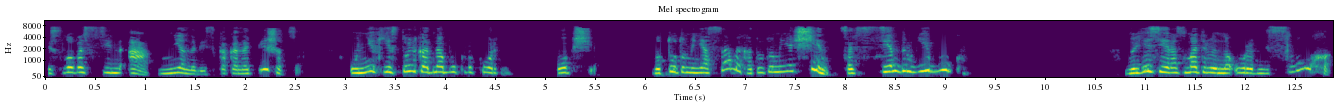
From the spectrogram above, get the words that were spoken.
и слово «сина», ненависть, как она пишется, у них есть только одна буква корня, общая. Но тут у меня самых, а тут у меня щин, совсем другие буквы. Но если я рассматриваю на уровне слуха,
